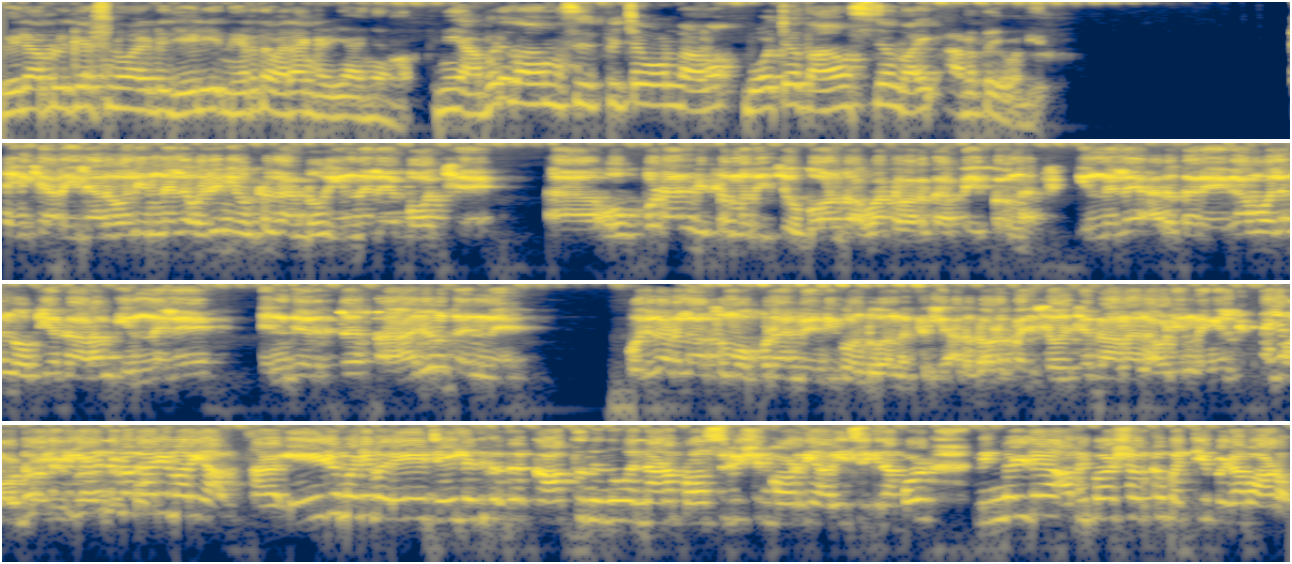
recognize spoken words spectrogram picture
ബെയിൽ ആപ്ലിക്കേഷനുമായിട്ട് ജയിലിൽ നേരത്തെ വരാൻ കഴിയാഞ്ഞത് ഇനി അവർ താമസിപ്പിച്ചുകൊണ്ടാണോ ബോച്ച താമസിച്ചെന്നായി അടുത്ത ചോദ്യം. എനിക്കറിയില്ല. അതുപോലെ ഇന്നലെ ഒരു ന്യൂസ് കണ്ടു. ഇന്നലെ ബോച്ചെ ഒപ്പിടാൻ വിസമ്മതിച്ചു ബോണ്ടോ വാട്ടവർ പേപ്പറിന് ഇന്നലെ അടുത്ത രേഖാമൂലം നോക്കിയ കാണാം. ഇന്നലെ എന്റെ അടുത്ത് ആരും തന്നെ ഒരു കടലാസും ഒപ്പിടാൻ വേണ്ടി കൊണ്ടുവന്നിട്ടില്ല. അതൊക്കെ അവിടെ പരിശോധിച്ച് കാണാൻ അവിടെ ഉണ്ടെങ്കിൽ കാര്യം അറിയാം. ഏഴ് മണി വരെ ജയിൽ അധികൃതർ കാത്തു നിന്നു എന്നാണ് പ്രോസിക്യൂഷൻ കോടതി അറിയിച്ചിരിക്കുന്നത്. അപ്പോൾ നിങ്ങളുടെ അഭിഭാഷകർക്ക് പറ്റിയ പിടപാടോ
